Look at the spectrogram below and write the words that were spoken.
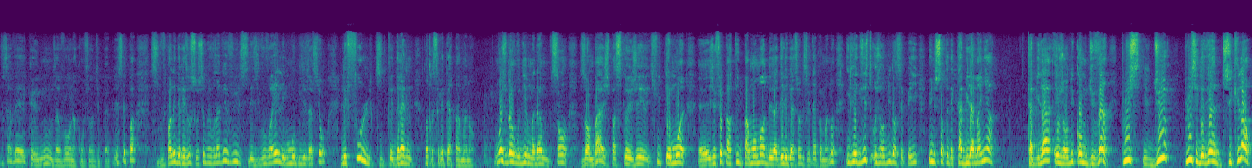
vous savez que nous, nous avons la confiance du peuple. Je ne sais pas si vous parlez des réseaux sociaux, mais vous avez vu, vous voyez les mobilisations, les foules qui, que draine notre secrétaire permanent. Moi, je dois vous dire, madame, sans embâche, parce que je suis témoin, euh, je fais partie par moment de la délégation du secrétaire permanent. Il existe aujourd'hui dans ce pays une sorte de Kabila mania. Kabila est aujourd'hui comme du vin. Plus il dure, plus il devient succulent.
